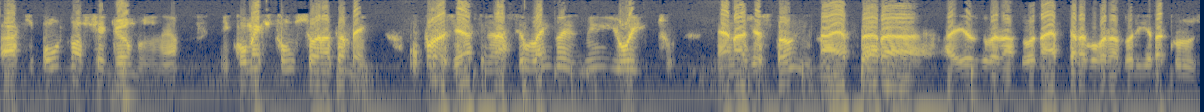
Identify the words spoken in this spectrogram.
a que ponto nós chegamos, né? E como é que funciona também. O projeto nasceu lá em 2008 né, na gestão, na época era a ex-governador, na época era a governadora Ieda Cruz.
